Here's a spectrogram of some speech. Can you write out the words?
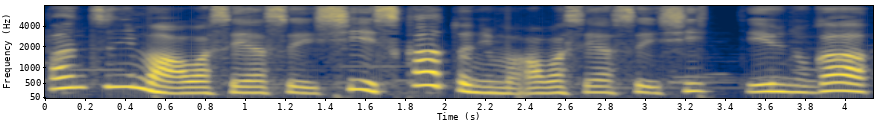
パンツにも合わせやすいしスカートにも合わせやすいしっていうのが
